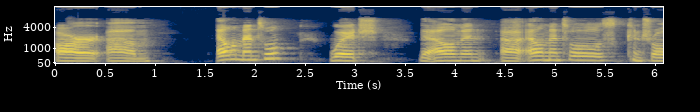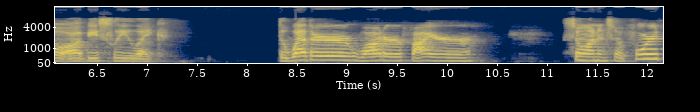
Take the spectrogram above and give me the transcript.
are um, elemental, which the element uh, elementals control obviously like the weather, water, fire, so on and so forth.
